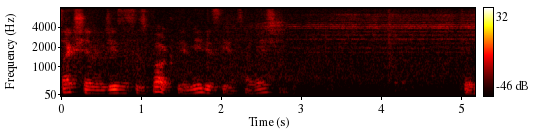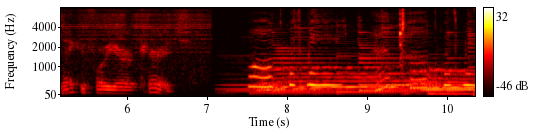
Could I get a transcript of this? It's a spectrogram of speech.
section in Jesus' book, the immediacy of salvation. So thank you for your courage. Walk with me and talk with me.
